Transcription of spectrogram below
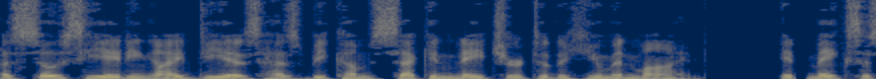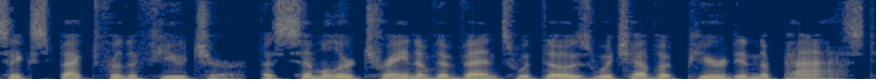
Associating ideas has become second nature to the human mind. It makes us expect for the future, a similar train of events with those which have appeared in the past.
